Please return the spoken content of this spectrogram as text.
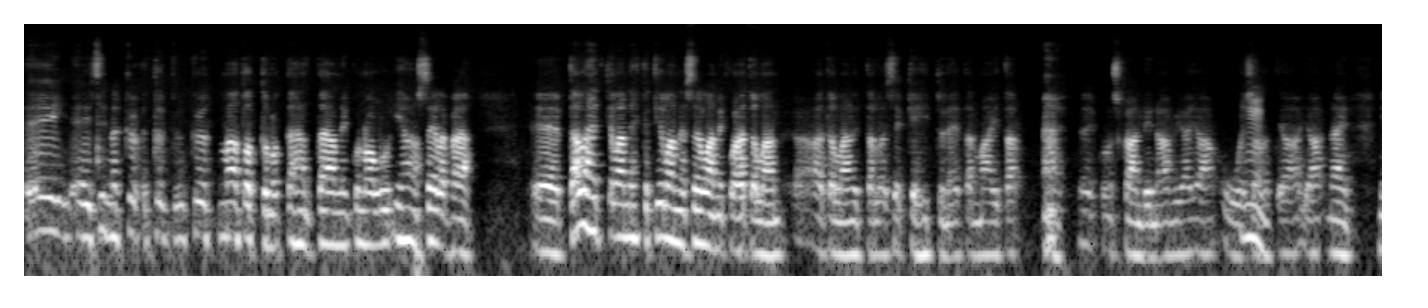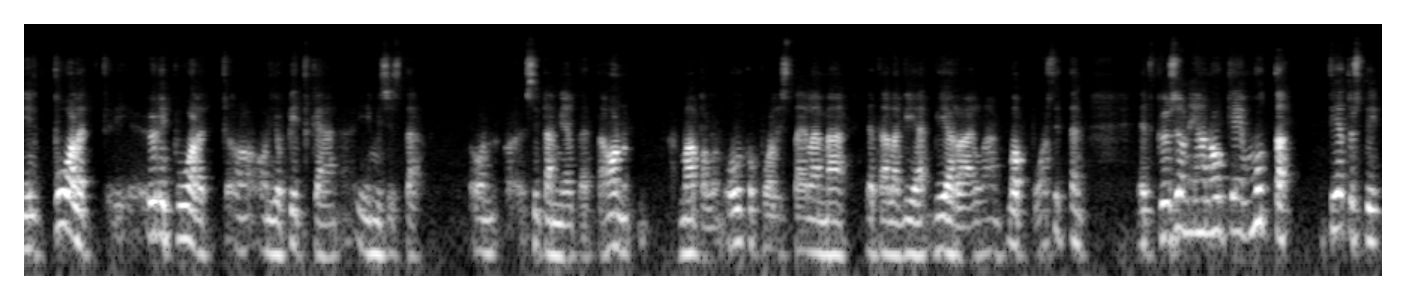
Ei, ei siinä, kyllä ky, ky, mä oon tottunut tähän, tämä on niin kuin ollut ihan selvää. E, tällä hetkellä on ehkä tilanne sellainen, kun ajatellaan, ajatellaan nyt tällaisia kehittyneitä maita, kuin Skandinavia ja USA mm. ja, ja näin, niin puolet, yli puolet on jo pitkään ihmisistä on sitä mieltä, että on maapallon ulkopuolista elämää ja täällä vieraillaan. Loppua sitten, että kyllä se on ihan okei, okay, mutta tietysti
